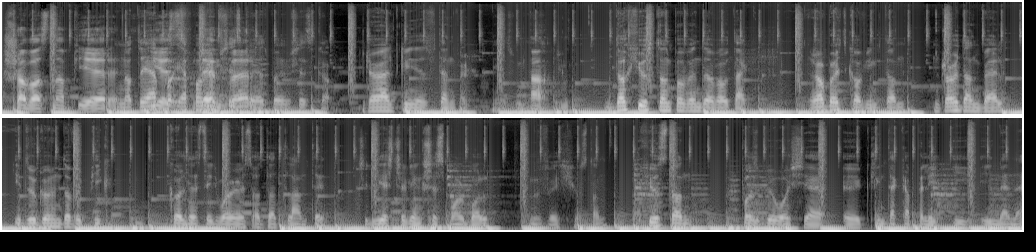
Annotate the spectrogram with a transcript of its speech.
Shabazz Napier No to ja, jest po, ja w powiem Denver. wszystko, ja powiem wszystko. Gerald Green jest w Denver. Nie jest w A. Do Houston powędrował tak. Robert Covington, Jordan Bell i drugorundowy pick Golden State Warriors od Atlanty, czyli jeszcze większy small ball w Houston. Houston pozbyło się y, Clint'a Capelli i, i Nene,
